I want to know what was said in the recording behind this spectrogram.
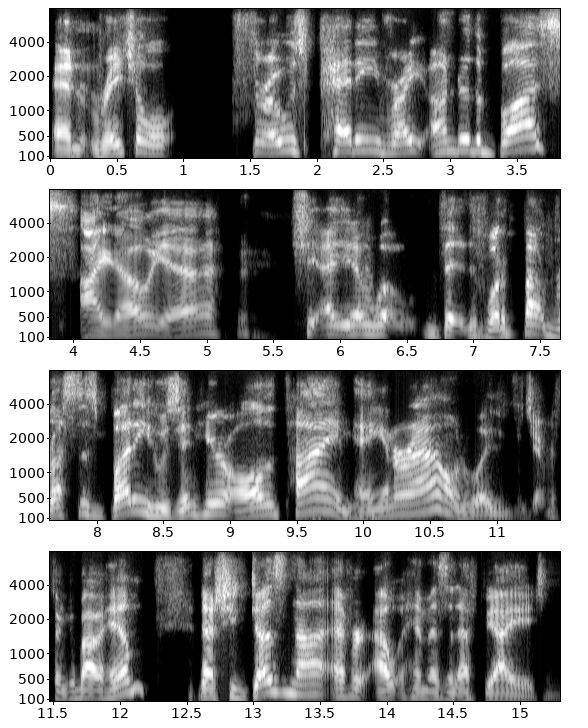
And Rachel throws Petty right under the bus. I know, yeah. she, uh, you know, what, the, what about Russ's buddy who's in here all the time, hanging around? What, did you ever think about him? Now, she does not ever out him as an FBI agent,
